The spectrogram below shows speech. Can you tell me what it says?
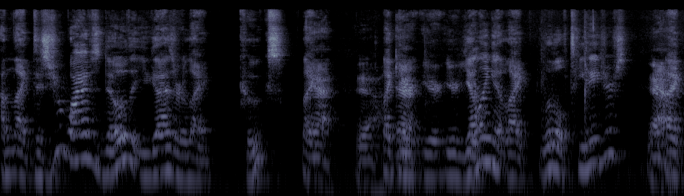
I'm like, does your wives know that you guys are like kooks? Like, Yeah. Yeah. like Yeah. You're, you're you're yelling at like little teenagers. Yeah. Like,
